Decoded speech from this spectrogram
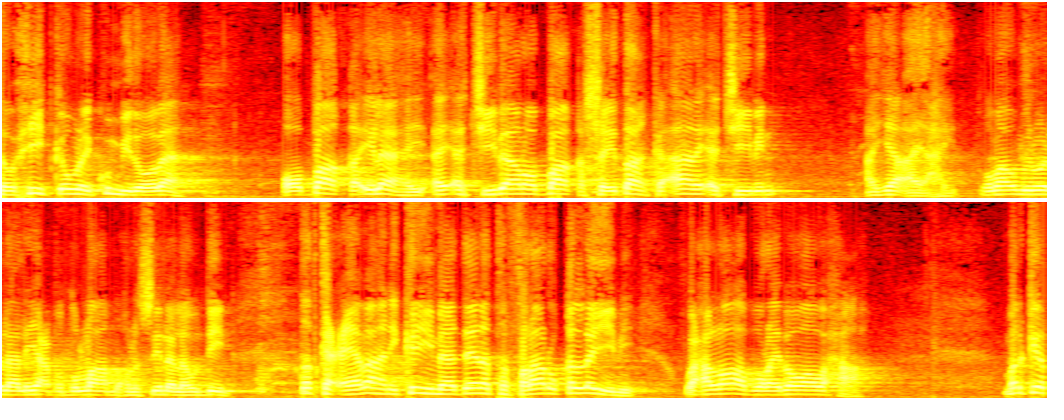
tawxiidka unay ku midoobaan oo baaqa ilaahay ay ajiibaan oo baaqa shaydaanka aanay ajiibin ayaa ay ahayd. Wamaa umiruu ilaa liyacbudu llaha mukhlisiina lahu diin. Dadka ceebahani ka yimaadeena tafaraaruqan la yimi waxa loo abuurayba waa waxaa markii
